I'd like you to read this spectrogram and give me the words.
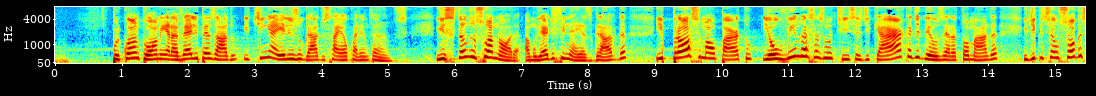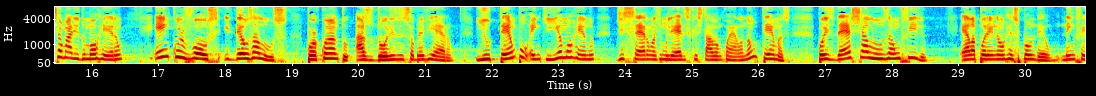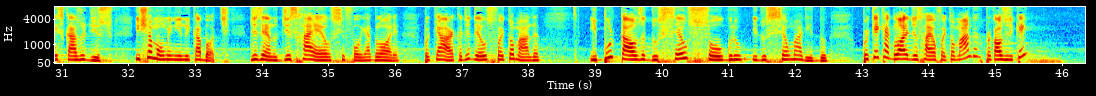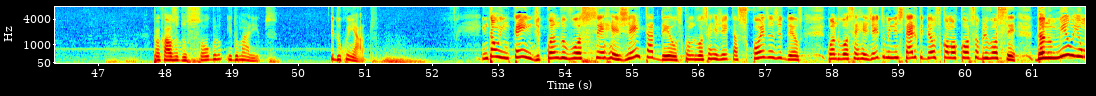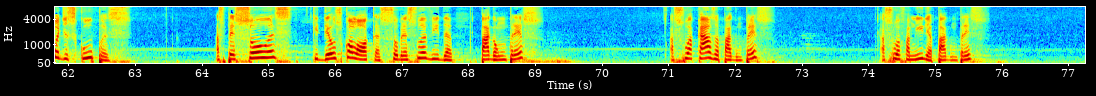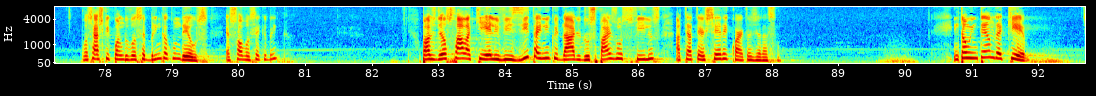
Porquanto o homem era velho e pesado, e tinha ele julgado Israel quarenta anos. E estando sua nora, a mulher de Finéias, grávida, e próxima ao parto, e ouvindo essas notícias de que a arca de Deus era tomada, e de que seu sogro e seu marido morreram, encurvou-se e deu à luz, porquanto as dores lhe sobrevieram. E o tempo em que ia morrendo, disseram as mulheres que estavam com ela: Não temas, pois deste à luz a um filho. Ela, porém, não respondeu, nem fez caso disso, e chamou o menino Icabote, dizendo: De Israel se foi a glória, porque a arca de Deus foi tomada, e por causa do seu sogro e do seu marido. Por que, que a glória de Israel foi tomada? Por causa de quem? Por causa do sogro e do marido, e do cunhado. Então entende, quando você rejeita Deus, quando você rejeita as coisas de Deus, quando você rejeita o ministério que Deus colocou sobre você, dando mil e uma desculpas, as pessoas que Deus coloca sobre a sua vida pagam um preço? A sua casa paga um preço? A sua família paga um preço? Você acha que quando você brinca com Deus, é só você que brinca? A palavra de Deus fala que ele visita a iniquidade dos pais nos filhos até a terceira e quarta geração. Então entenda que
